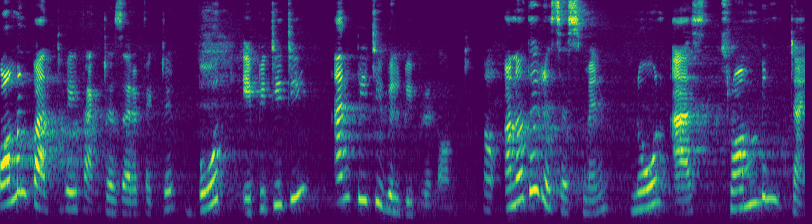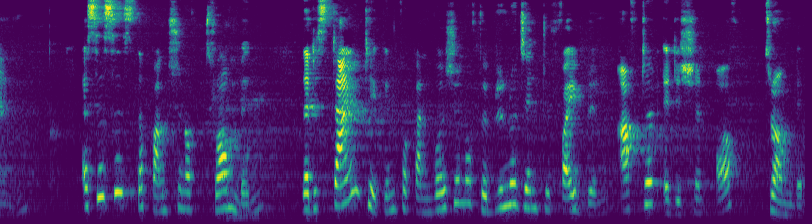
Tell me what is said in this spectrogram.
common pathway factors are affected, both APTT and PT will be prolonged. Now, another assessment known as thrombin time assesses the function of thrombin that is time taken for conversion of fibrinogen to fibrin after addition of thrombin.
